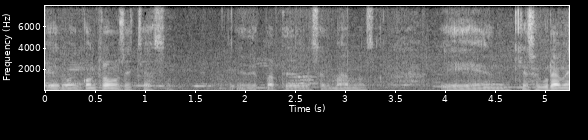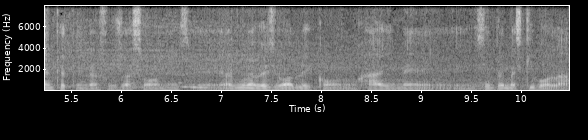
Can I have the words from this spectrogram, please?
Pero encontró un rechazo eh, de parte de los hermanos. Eh, que seguramente tendrán sus razones. Eh, alguna vez yo hablé con Jaime siempre me esquivó la,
